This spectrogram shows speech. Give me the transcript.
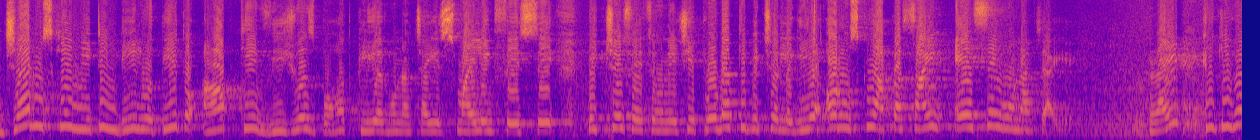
जब उसकी मीटिंग डील होती है तो आपके विजुअल्स बहुत क्लियर होना चाहिए। स्माइलिंग फेस से पिक्चर्स ऐसे होने चाहिए प्रोडक्ट की पिक्चर लगी है, और उसमें आपका साइन ऐसे होना चाहिए। Right right? क्योंकि वो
